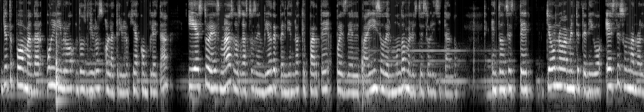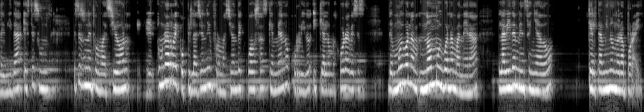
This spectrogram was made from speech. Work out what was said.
Yo te puedo mandar un libro, dos libros o la trilogía completa y esto es más los gastos de envío dependiendo a qué parte pues del país o del mundo me lo esté solicitando. Entonces te, yo nuevamente te digo, este es un manual de vida, este es un, esta es una información, eh, una recopilación de información de cosas que me han ocurrido y que a lo mejor a veces de muy buena, no muy buena manera, la vida me ha enseñado que el camino no era por ahí.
